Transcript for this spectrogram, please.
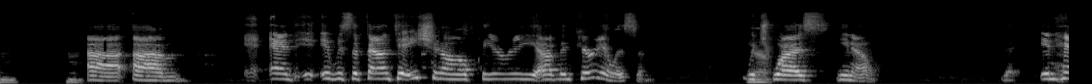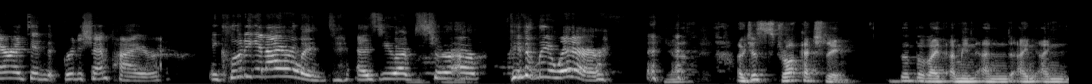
Mm. Uh, um, and it, it was the foundational theory of imperialism which yeah. was, you know, inherent in the British Empire, including in Ireland, as you I'm sure are vividly aware. yeah, I was just struck actually. But, but I mean, and I, I,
